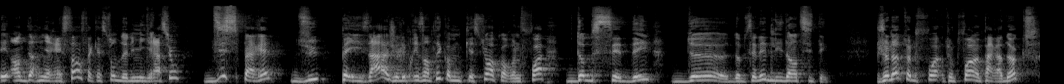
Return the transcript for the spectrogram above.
et en dernière instance, la question de l'immigration disparaît du paysage. Elle est présentée comme une question, encore une fois, d'obsédé de, de l'identité. Je note toutefois un paradoxe.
